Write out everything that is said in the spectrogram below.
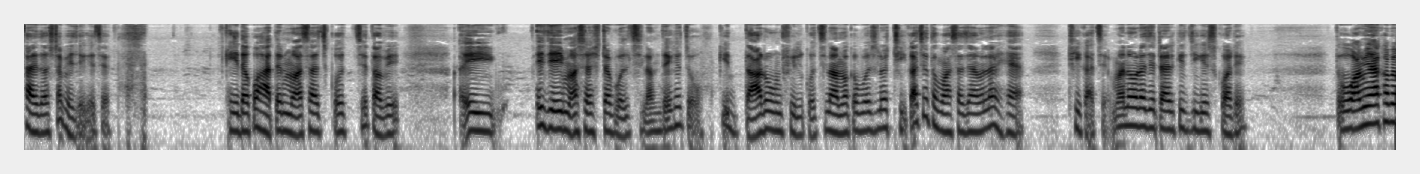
সাড়ে দশটা বেজে গেছে। এই দেখো হাতের মাসাজ করছে, তবে এই এই যে এই মাসাজটা বলছিলাম, দেখেছ? কি দারুণ ফিল করছিলাম আমাকে বলছিলো, ঠিক আছে তো মাসাজ আমি বললাম হ্যাঁ ঠিক আছে। মানে ওরা যেটা আর কি জিজ্ঞেস করে। তো আমি একভাবে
